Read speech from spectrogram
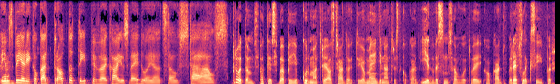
Jums bija arī kaut kādi prototipi, vai kā jūs veidojāt savus tēlus? Protams, patiesībā pie jebkura materiāla strādājot, jau mēģina atrast kaut kādu iedvesmu avotu vai kaut kādu refleksiju par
